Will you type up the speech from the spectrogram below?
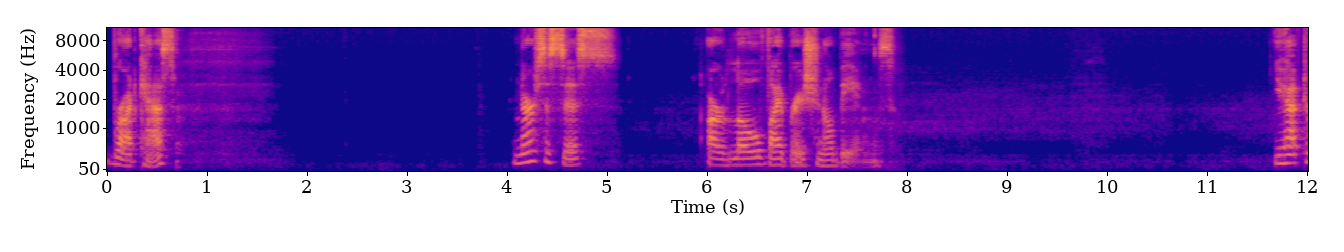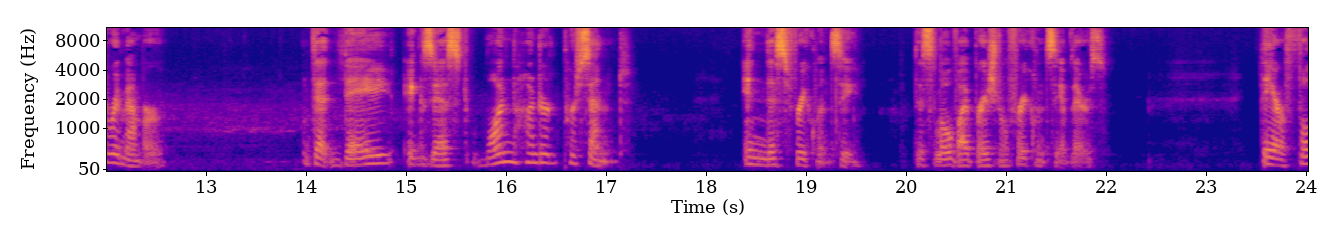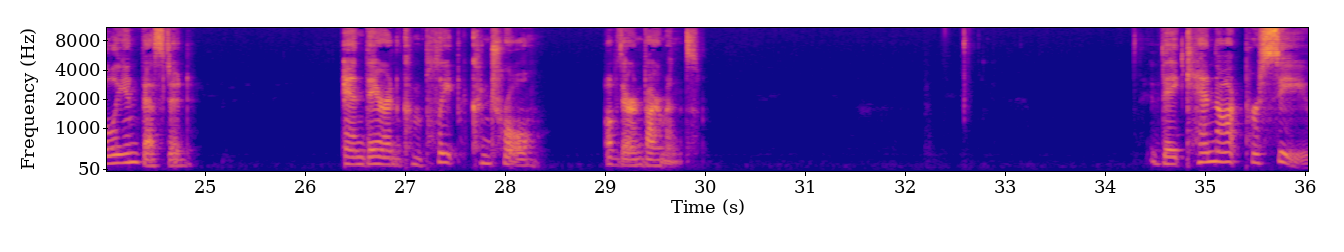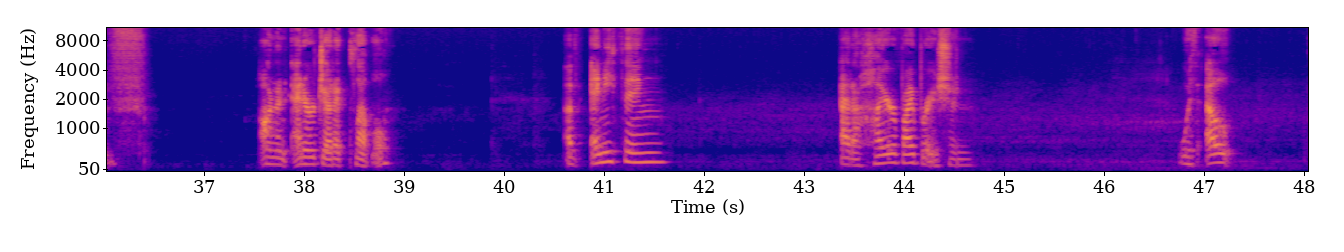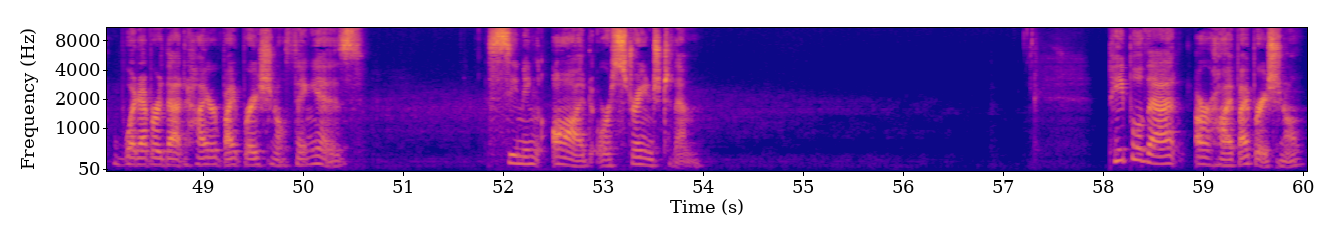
broadcasts. Narcissists are low vibrational beings. You have to remember that they exist 100% in this frequency, this low vibrational frequency of theirs. They are fully invested and they're in complete control of their environments. They cannot perceive on an energetic level of anything at a higher vibration without whatever that higher vibrational thing is seeming odd or strange to them. People that are high vibrational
